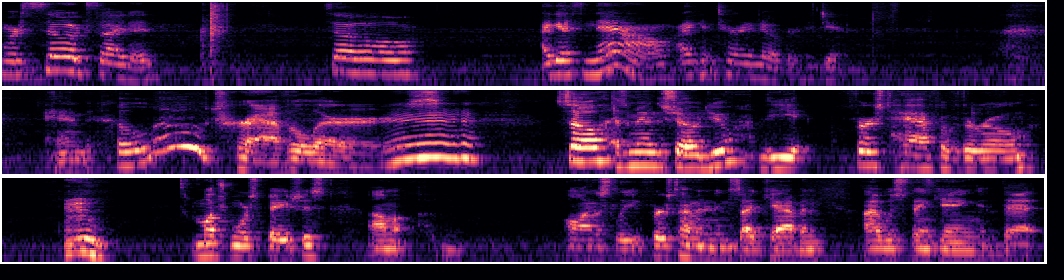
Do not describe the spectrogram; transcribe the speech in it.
We're so excited. So, I guess now I can turn it over to Jeremy. And hello, travelers. So, as Amanda showed you, the first half of the room much more spacious. Um, honestly, first time in an inside cabin, I was thinking that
